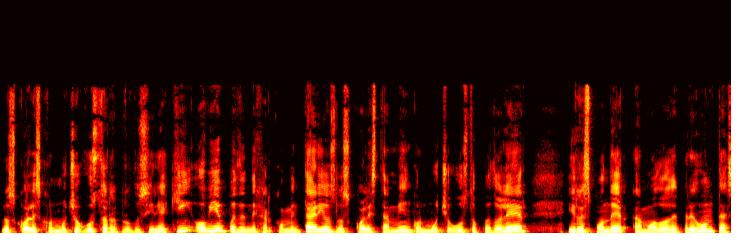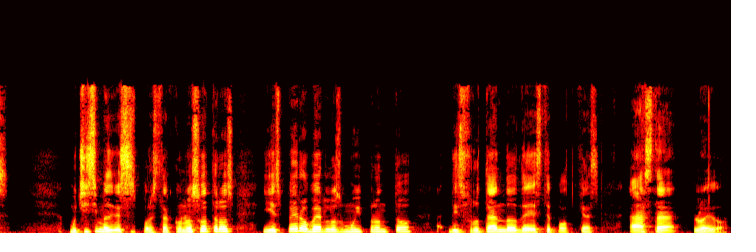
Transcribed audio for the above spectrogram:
los cuales con mucho gusto reproduciré aquí, o bien pueden dejar comentarios, los cuales también con mucho gusto puedo leer y responder a modo de preguntas. Muchísimas gracias por estar con nosotros y espero verlos muy pronto disfrutando de este podcast. Hasta luego.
